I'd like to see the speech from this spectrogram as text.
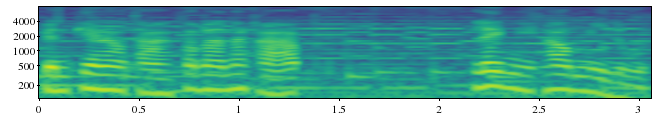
เป็นเพียงแนวทางเท่านั้นนะครับ เลขมีเข้ามีหลุด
